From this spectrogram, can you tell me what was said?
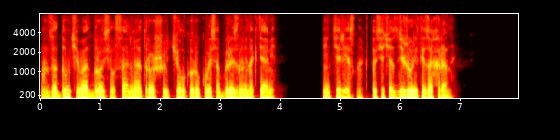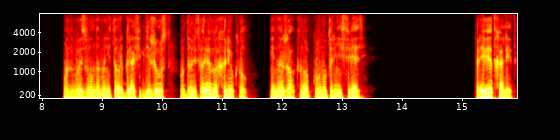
Он задумчиво отбросил сальную отросшую челку рукой с обгрызанными ногтями. Интересно, кто сейчас дежурит из охраны? Он вызвал на монитор график дежурств, удовлетворенно хрюкнул и нажал кнопку внутренней связи. «Привет, Халид.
